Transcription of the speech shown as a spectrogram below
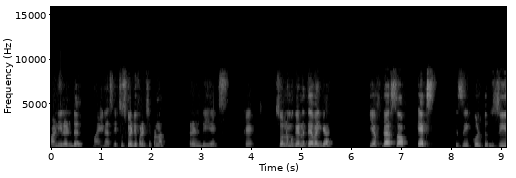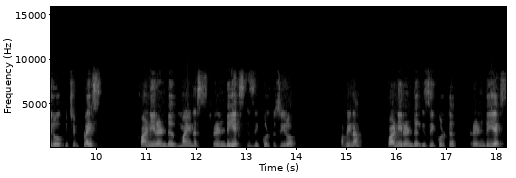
பன்னிரெண்டு மைனஸ் எக்ஸ் ஸ்கொயர் டிஃபரன்ஷியேட் பண்ணால் ரெண்டு எக்ஸ் ஓகே ஸோ நமக்கு என்ன தேவை இங்கே? F dash of X is equal to zero which implies பன்னிரெண்டு மைனஸ் ரெண்டு X is equal to zero அப்படின்னா பன்னிரெண்டு இஸ் ஈக்குவல் டு ரெண்டு X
